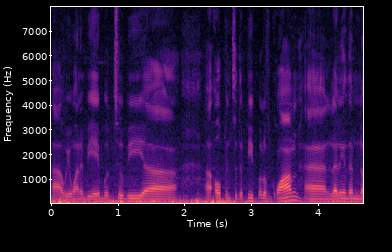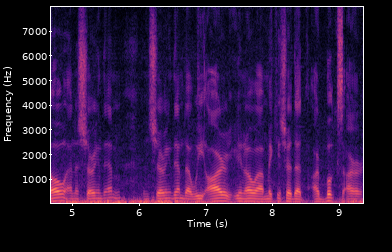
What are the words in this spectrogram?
Uh, we want to be able to be uh, uh, open to the people of Guam and letting them know and assuring them, ensuring them that we are, you know, uh, making sure that our books are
